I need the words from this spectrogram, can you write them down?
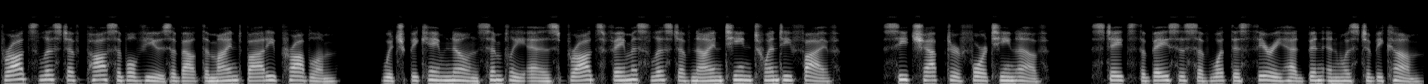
Broad's list of possible views about the mind-body problem, which became known simply as Broad's famous list of 1925, see chapter 14 of, states the basis of what this theory had been and was to become.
